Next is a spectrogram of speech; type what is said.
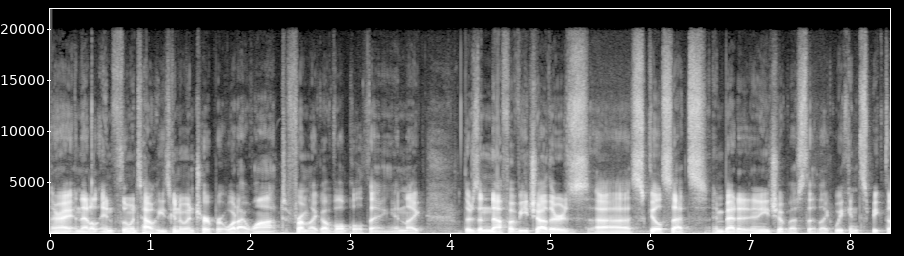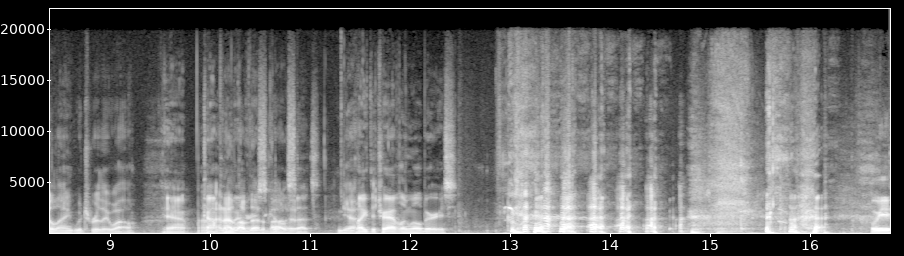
All right, and that'll influence how he's going to interpret what I want from like a vocal thing. And like, there's enough of each other's uh, skill sets embedded in each of us that like we can speak the language really well. Yeah, Uh, and I love that about skill it. Yeah. like the traveling Wilburys. we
